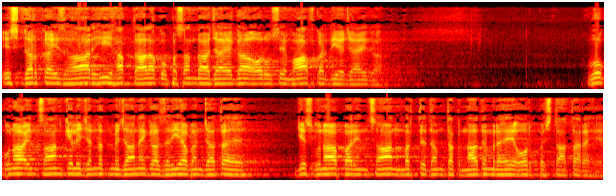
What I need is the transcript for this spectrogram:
اس ڈر کا اظہار ہی حق تعالیٰ کو پسند آ جائے گا اور اسے معاف کر دیا جائے گا۔ وہ گناہ انسان کے لیے جنت میں جانے کا ذریعہ بن جاتا ہے، جس گناہ پر انسان مرتے دم تک نادم رہے اور پچھتاتا رہے۔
